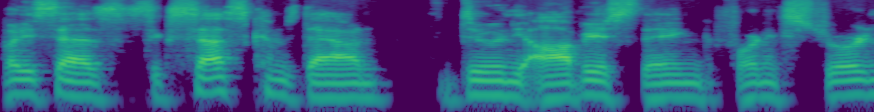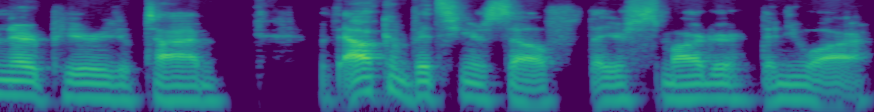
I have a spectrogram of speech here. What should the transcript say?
but he says success comes down to doing the obvious thing for an extraordinary period of time without convincing yourself that you're smarter than you are.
